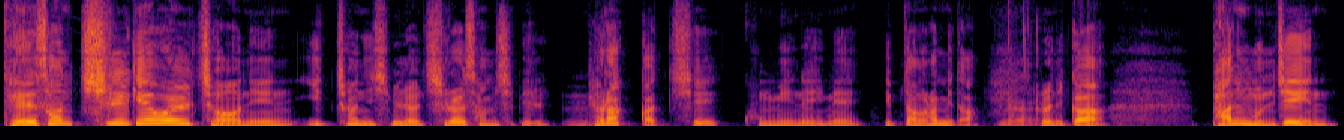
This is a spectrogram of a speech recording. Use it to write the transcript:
대선 7개월 전인 2021년 7월 30일 음. 벼락같이 국민의힘에 입당을 합니다. 네. 그러니까 반 문재인,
